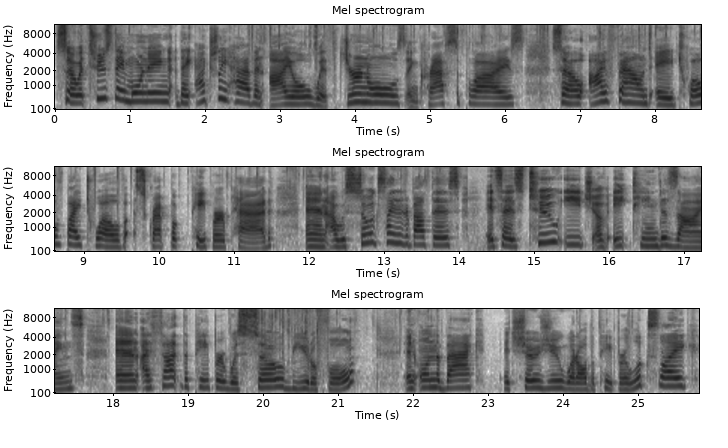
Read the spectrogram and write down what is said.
So at Tuesday Morning, they actually have an aisle with journals and craft supplies. So I found a 12 by 12 scrapbook paper pad and I was so excited about this. It says two each of 18 designs and I thought the paper was so beautiful. And on the back, it shows you what all the paper looks like.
